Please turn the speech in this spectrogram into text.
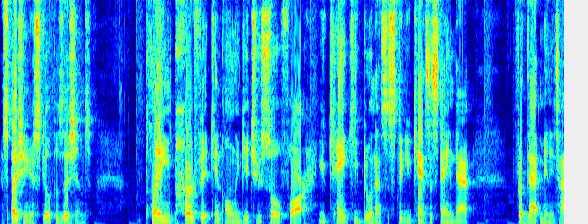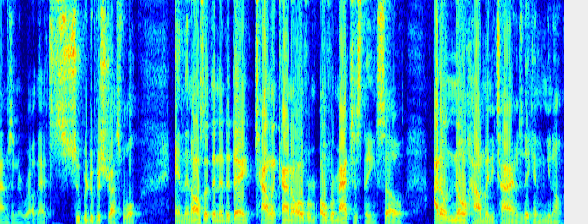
especially in your skill positions. Playing perfect can only get you so far. You can't keep doing that. You can't sustain that for that many times in a row. That's super duper stressful. And then also at the end of the day, talent kind of over overmatches things. So I don't know how many times they can, you know,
